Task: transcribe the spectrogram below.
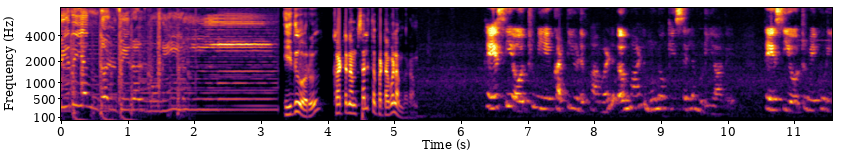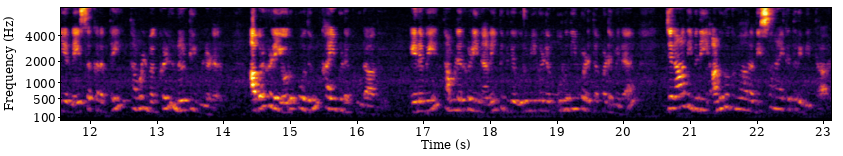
விரியங்கள் விரல் நுனியில். இது ஒரு கட்டணம் செலுத்தப்பட்ட விளம்பரம். தேசிய ஒற்றுமையை கட்டியெழுப்பாமல் எம்மால் முன்னோக்கி செல்ல முடியாது. தேசிய ஒற்றுமைக்குரிய நேசக்கரத்தை தமிழ் மக்கள் நீட்டியுள்ளனர். அவர்களை ஒருபோதும் கைவிடக்கூடாது. எனவே தமிழர்களின் அனைத்து வித உரிமைகளும் உறுதிப்படுத்தப்படும் என ஜனாதிபதி அனுரகுமார திசாநாயக்க தெரிவித்தார்.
